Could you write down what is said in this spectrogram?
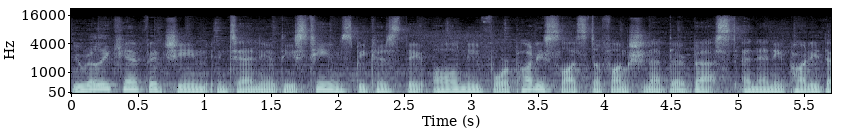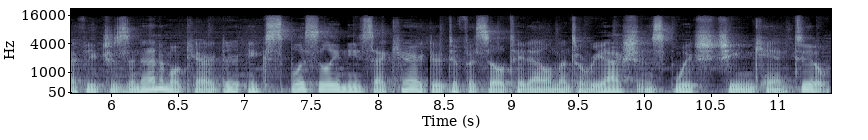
You really can't fit Jean into any of these teams because they all need 4 party slots to function at their best, and any party that features an Anemo character explicitly needs that character to facilitate elemental reactions, which Jean can't do.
